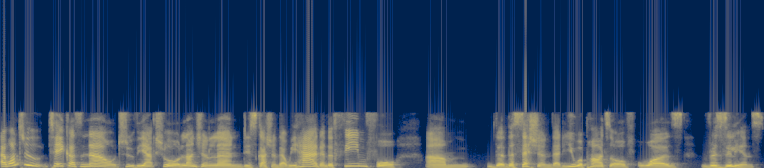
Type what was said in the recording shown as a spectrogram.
I want to take us now to the actual lunch and learn discussion that we had, and the theme for um, the the session that you were part of was resilience.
